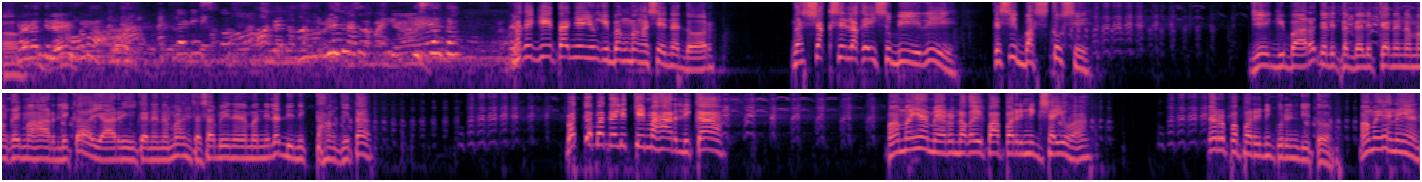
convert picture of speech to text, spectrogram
Oh. You're not in a coma. at the risk of. Is that Nakikita niyo yung ibang mga senador, nasyak sila kay Subiri kasi bastos eh. Jay Guevara, galit na galit ka na naman kay Maharlika, yari ka na naman. Sasabihin na naman nila, diniktahan kita. Ba't ka ba galit kay Maharlika? Mamaya, meron ako ipaparinig sa'yo ha. Pero paparinig ko rin dito. Mamaya na yan.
